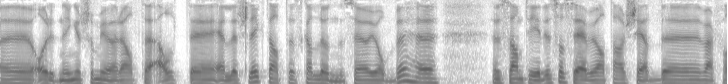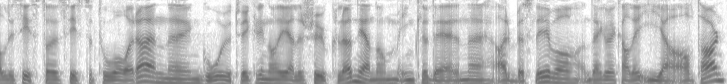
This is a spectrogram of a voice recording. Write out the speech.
eh, ordninger som gjør at alt er ellers slikt, at det skal lønne seg å jobbe. Eh, samtidig så ser vi at det har skjedd eh, i hvert fall de siste, siste to åra en god utvikling når det gjelder sykelønn gjennom inkluderende arbeidsliv og det vi kaller IA-avtalen.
